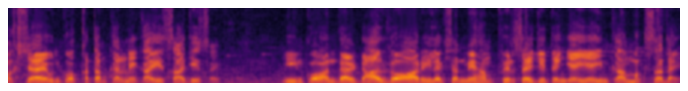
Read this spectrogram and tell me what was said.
पक्ष है, उनको ख़त्म करने का ये साजिश है। इनको अंदर डाल दो और इलेक्शन में हम फिर से जीतेंगे, ये इनका मकसद है।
